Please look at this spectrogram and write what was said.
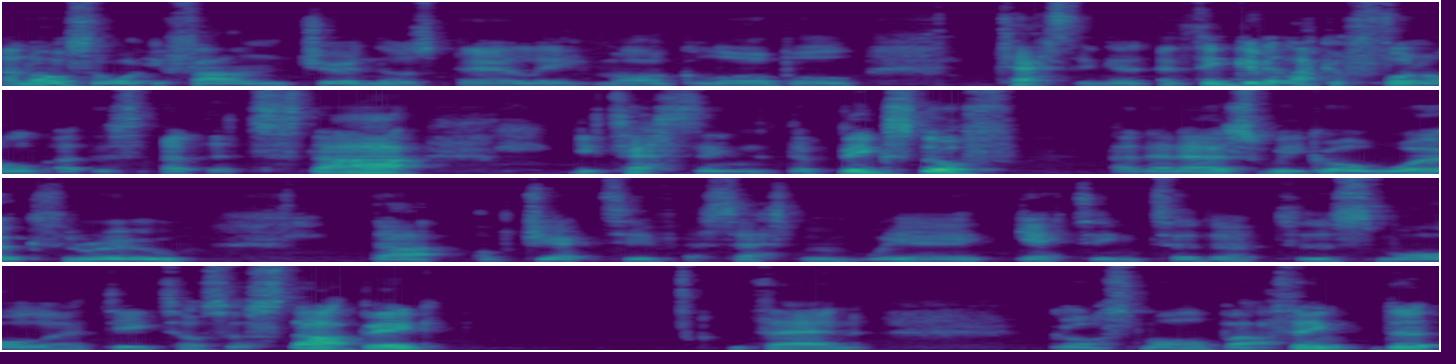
and also what you found during those early, more global testing. And, think of it like a funnel. At the, at the start, you're testing the big stuff, and then as we go work through that objective assessment, we're getting to the to the smaller detail. So start big, then go small. But I think the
